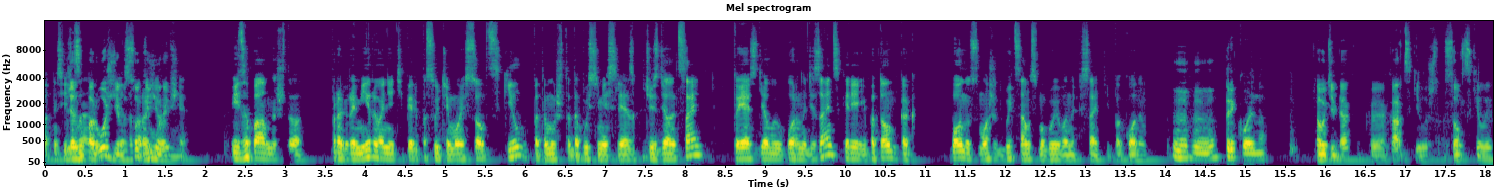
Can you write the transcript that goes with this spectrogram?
относительно. Для Запорожья для высокий Запорожья уровень. вообще. И забавно, что программирование теперь, по сути, мой soft skill, потому что, допустим, если я захочу сделать сайт, то я сделаю упор на дизайн скорее, и потом, как бонус, может быть, сам смогу его написать, типа, кодом. Мгм, Прикольно. А у тебя как хард-скиллы, софт-скиллы?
